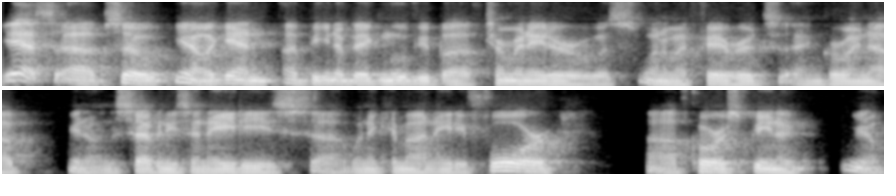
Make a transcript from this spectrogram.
Yes. Uh, so, you know, again, uh, being a big movie buff, Terminator was one of my favorites. And growing up, you know, in the 70s and 80s, uh, when it came out in 84, uh, of course, being a, you know,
